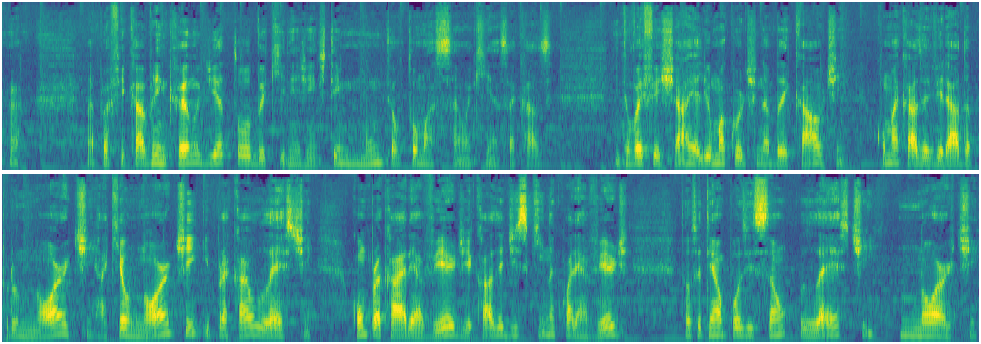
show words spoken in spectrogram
Dá para ficar brincando o dia todo aqui, né, gente? Tem muita automação aqui nessa casa. Então vai fechar e ali uma cortina blackout. Como a casa é virada para o norte, aqui é o norte e para cá é o leste. Como para cá é a área verde, a casa é de esquina com a área verde. Então você tem uma posição leste-norte.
